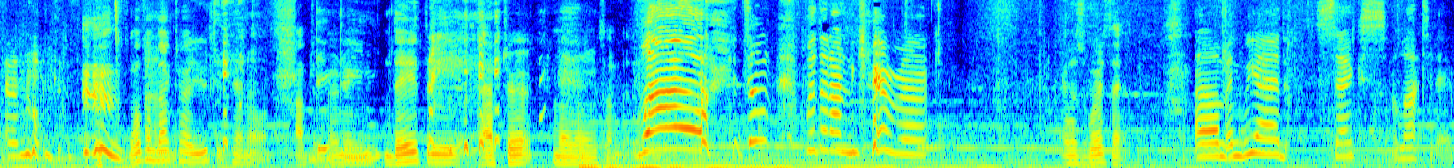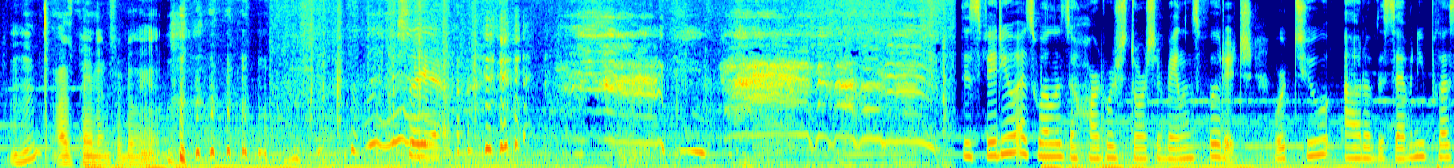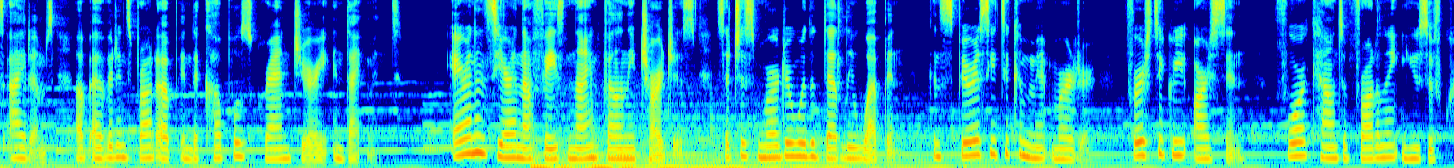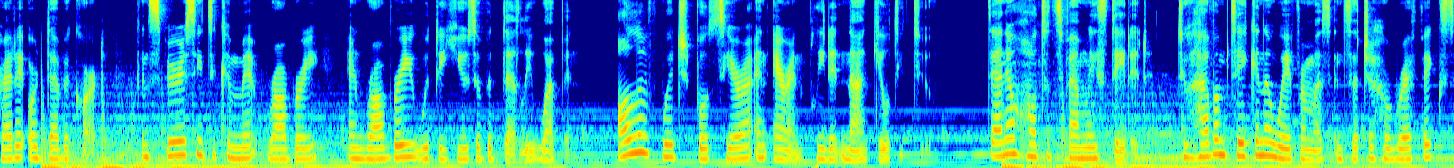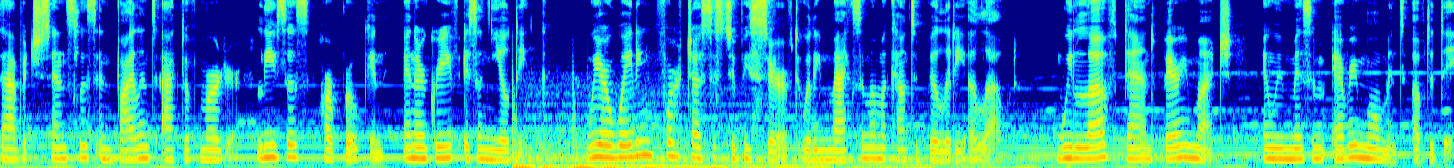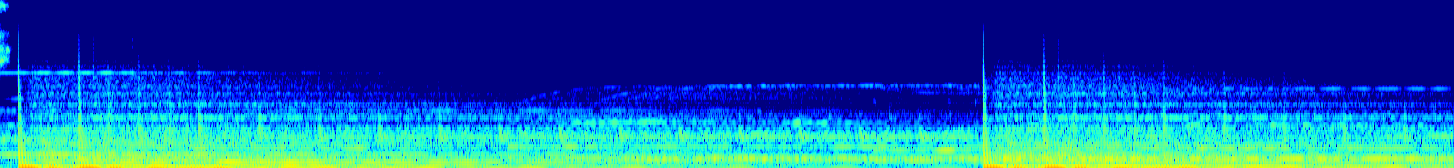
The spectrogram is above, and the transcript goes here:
Welcome back to our YouTube channel. After day murdering, three. Day three after murdering somebody. Whoa! Don't put that on the camera. It was worth it. Um, and we had sex a lot today. Mm-hmm. As payment for doing it. so yeah. This video, as well as the hardware store surveillance footage, were two out of the 70 plus items of evidence brought up in the couple's grand jury indictment. Aaron and Sierra now face nine felony charges, such as murder with a deadly weapon, conspiracy to commit murder, first degree arson, four counts of fraudulent use of credit or debit card, conspiracy to commit robbery, and robbery with the use of a deadly weapon, all of which both Sierra and Aaron pleaded not guilty to. Daniel Halseth's family stated, to have him taken away from us in such a horrific, savage, senseless, and violent act of murder leaves us heartbroken, and our grief is unyielding. We are waiting for justice to be served with the maximum accountability allowed. We love Dan very much and we miss him every moment of the day.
